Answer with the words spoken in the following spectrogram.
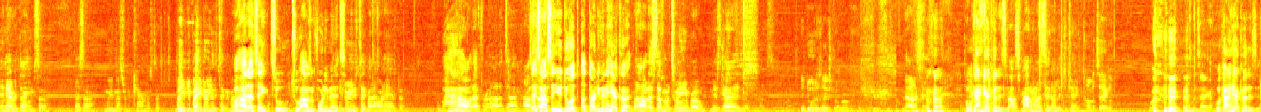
and everything. So that's how we mess with the camera and stuff. But, he, but he do usually take me about. But how did that take two two hours and forty minutes? He minutes? do usually take about an hour and a half though. Not all How? that for real, all the time. All Jason, I stuff- seen you do a, a thirty minute haircut. But all that stuff in between, bro. This guy is. The dude is extra, bro. No, I'm saying. man. But what kind of haircut is it? I it? was smiling when I said don't let you change. I'm gonna tag him. what kind of haircut is it?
